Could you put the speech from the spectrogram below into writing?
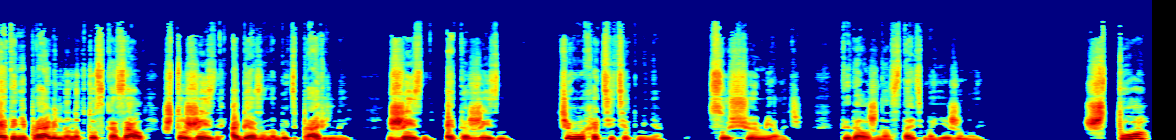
Это неправильно, но кто сказал, что жизнь обязана быть правильной? Жизнь — это жизнь. Чего вы хотите от меня? Сущую мелочь. Ты должна стать моей женой. Что?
